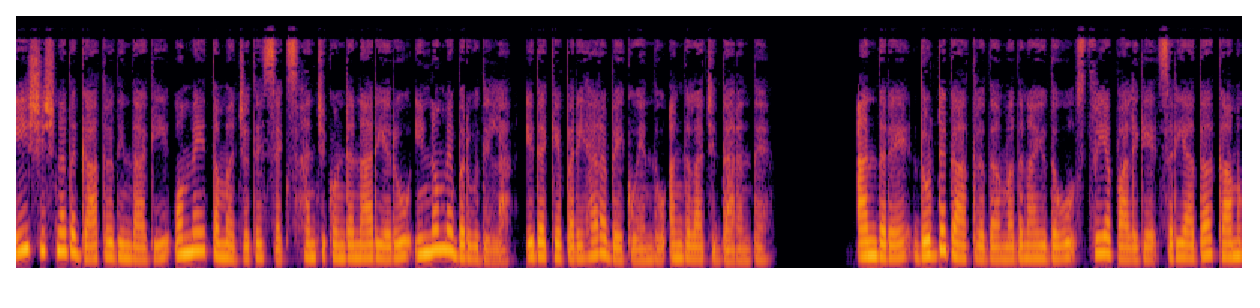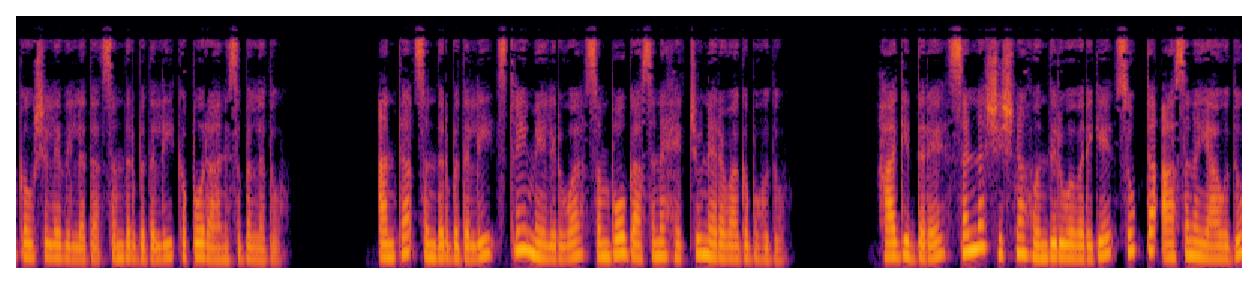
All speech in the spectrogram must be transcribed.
ಈ ಶಿಶ್ನದ ಗಾತ್ರದಿಂದಾಗಿ ಒಮ್ಮೆ ತಮ್ಮ ಜೊತೆ ಸೆಕ್ಸ್ ಹಂಚಿಕೊಂಡ ನಾರಿಯರು ಇನ್ನೊಮ್ಮೆ ಬರುವುದಿಲ್ಲ, ಇದಕ್ಕೆ ಪರಿಹಾರ ಬೇಕು ಎಂದು ಅಂಗಲಾಚಿದ್ದಾರಂತೆ. ಅಂದರೆ ದೊಡ್ಡ ಗಾತ್ರದ ಮದನಾಯುಧವು ಸ್ತ್ರೀಯ ಪಾಲಿಗೆ ಸರಿಯಾದ ಕಾಮಕೌಶಲ್ಯವಿಲ್ಲದ ಸಂದರ್ಭದಲ್ಲಿ ಕಪೋರ ಅನಿಸಬಲ್ಲದು. ಅಂಥ ಸಂದರ್ಭದಲ್ಲಿ ಸ್ತ್ರೀ ಮೇಲಿರುವ ಸಂಭೋಗಾಸನ ಹೆಚ್ಚು ನೆರವಾಗಬಹುದು. ಹಾಗಿದ್ದರೆ ಸಣ್ಣ ಶಿಷ್ಣ ಹೊಂದಿರುವವರಿಗೆ ಸೂಕ್ತ ಆಸನ ಯಾವುದು?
